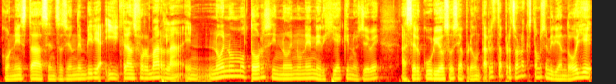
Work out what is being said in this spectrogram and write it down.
con esta sensación de envidia y transformarla en no en un motor, sino en una energía que nos lleve a ser curiosos y a preguntarle a esta persona que estamos envidiando, oye,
